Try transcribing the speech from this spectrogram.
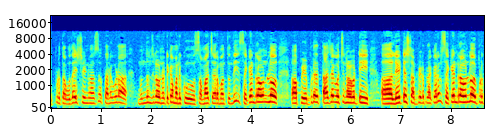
ఇప్పుడు ఉదయ్ శ్రీనివాస్ తను కూడా ముందంజలో ఉన్నట్టుగా మనకు సమాచారం అవుతుంది సెకండ్ రౌండ్లో ఎప్పుడే తాజాగా వచ్చినటువంటి లేటెస్ట్ అప్డేట్ ప్రకారం సెకండ్ రౌండ్లో ఇప్పుడు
